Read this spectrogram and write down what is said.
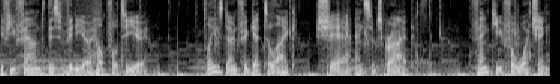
If you found this video helpful to you, please don't forget to like, share and subscribe. Thank you for watching.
